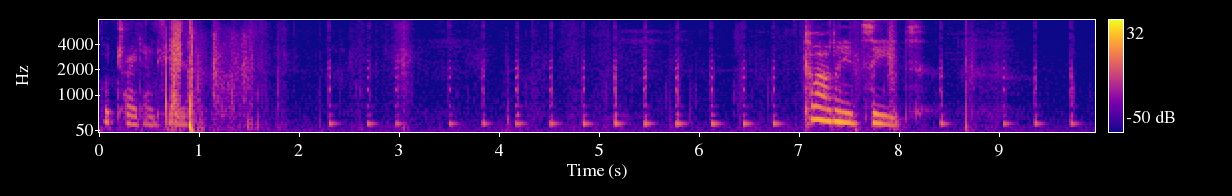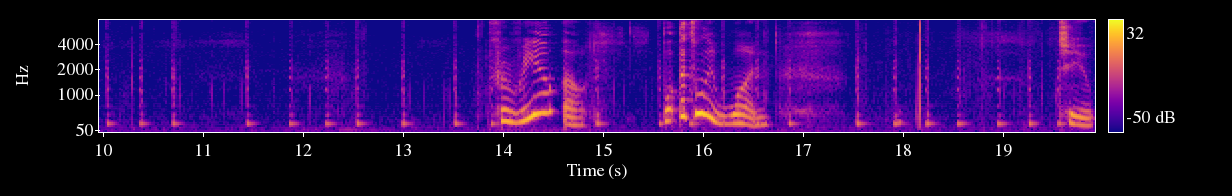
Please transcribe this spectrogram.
Go try down here. Come on, I need seeds. For real? Oh. Well, that's only one. Two.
